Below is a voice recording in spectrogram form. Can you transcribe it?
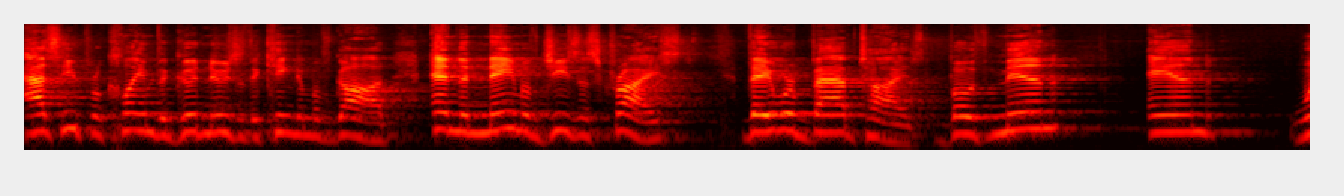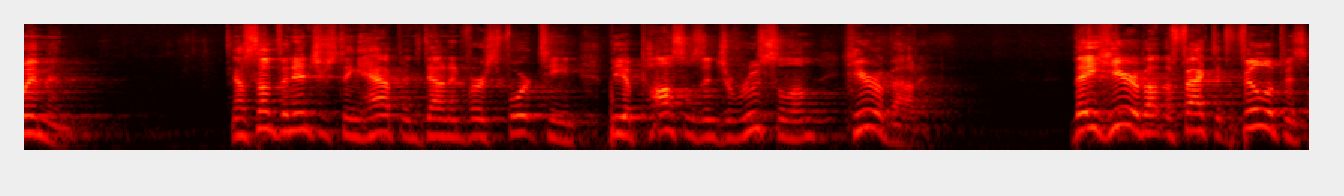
as he proclaimed the good news of the kingdom of God and the name of Jesus Christ, they were baptized, both men and women. Now, something interesting happens down in verse 14. The apostles in Jerusalem hear about it. They hear about the fact that Philip is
